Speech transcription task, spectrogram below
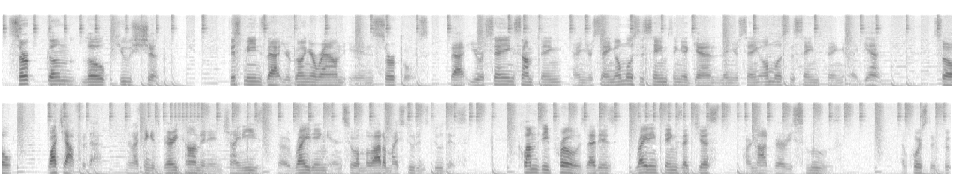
Circumlocution. This means that you're going around in circles, that you're saying something and you're saying almost the same thing again, and then you're saying almost the same thing again. So watch out for that. And I think it's very common in Chinese uh, writing, and so a lot of my students do this. Clumsy prose, that is writing things that just are not very smooth. Of course, the,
